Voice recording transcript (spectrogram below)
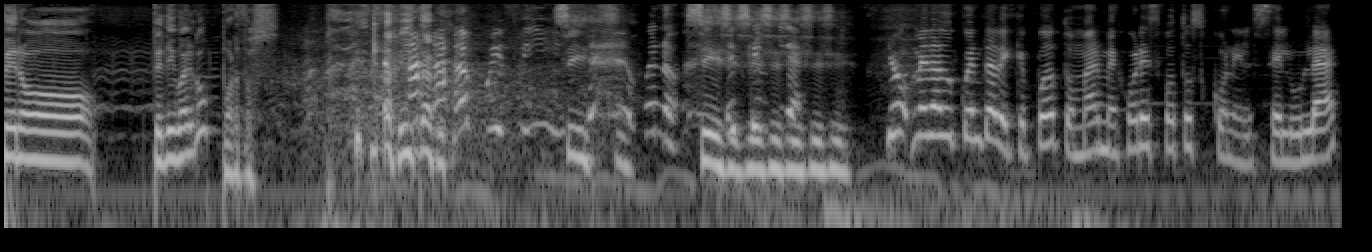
Pero, ¿te digo algo? Por dos. Pues sí. Sí, sí. Bueno, Sí, sí, sí, que, sí, mira, sí, sí, sí. Yo me he dado cuenta de que puedo tomar mejores fotos con el celular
